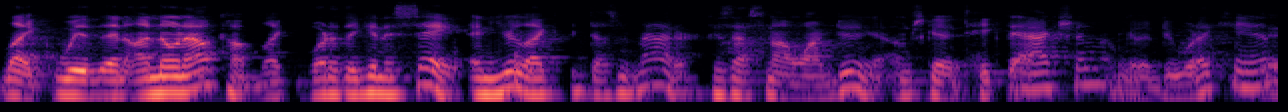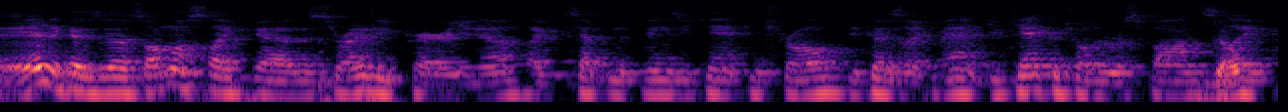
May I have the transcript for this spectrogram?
like with an unknown outcome. Like, what are they going to say? And you're like, it doesn't matter because that's not why I'm doing it. I'm just going to take the action. I'm going to do what I can. And because it's almost like uh, the serenity prayer, you know, like accepting the things you can't control. Because like, man, you can't control the response. Nope. like,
